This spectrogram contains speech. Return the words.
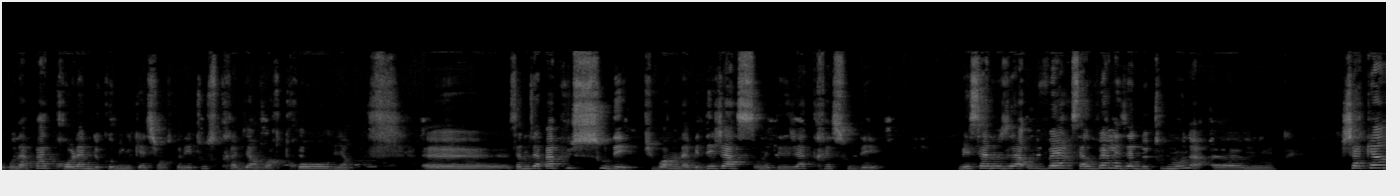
Donc, on n'a pas de problème de communication. On se connaît tous très bien, voire trop bien. Euh, ça nous a pas plus soudés, tu vois. On avait déjà, on était déjà très soudés, mais ça nous a ouvert, ça a ouvert les ailes de tout le monde. Euh, chacun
